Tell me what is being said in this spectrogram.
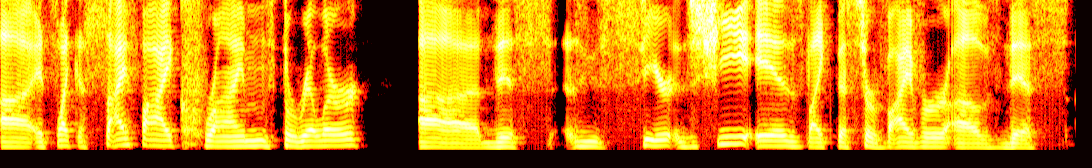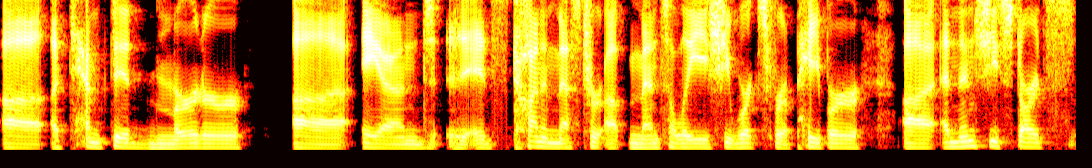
Uh, it's like a sci-fi crime thriller. Uh, this she is like the survivor of this uh, attempted murder. Uh, and it's kind of messed her up mentally. She works for a paper, uh, and then she starts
